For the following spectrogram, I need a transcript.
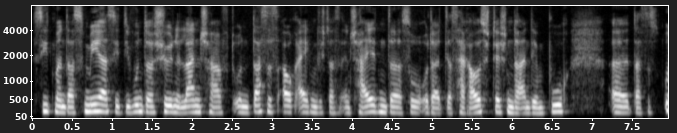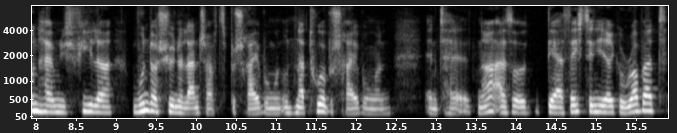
sieht man das Meer, sieht die wunderschöne Landschaft und das ist auch eigentlich das Entscheidende so oder das Herausstechende an dem Buch, äh, dass es unheimlich viele wunderschöne Landschaftsbeschreibungen und Naturbeschreibungen enthält. Ne? Also der 16-jährige Robert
